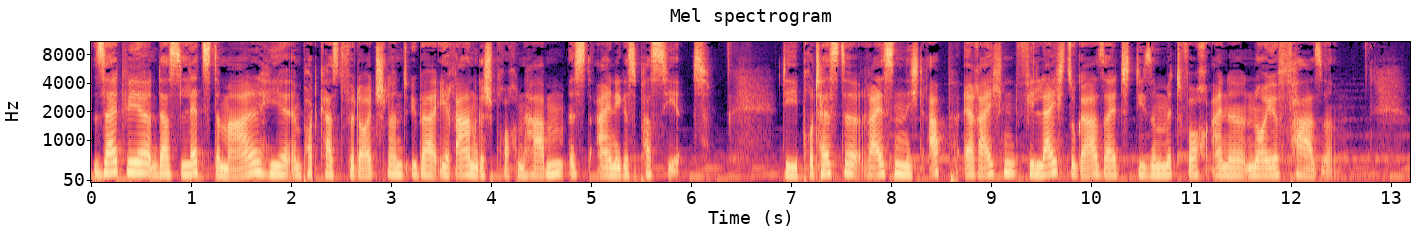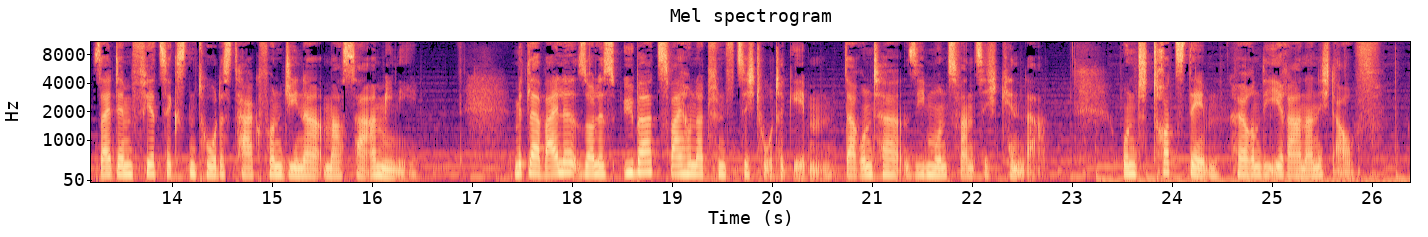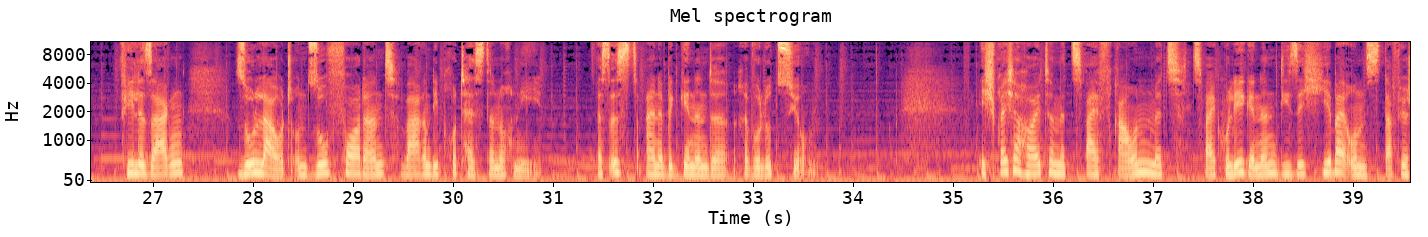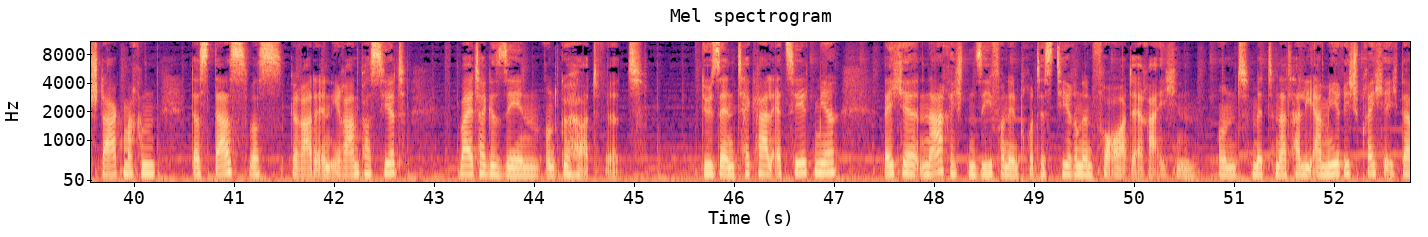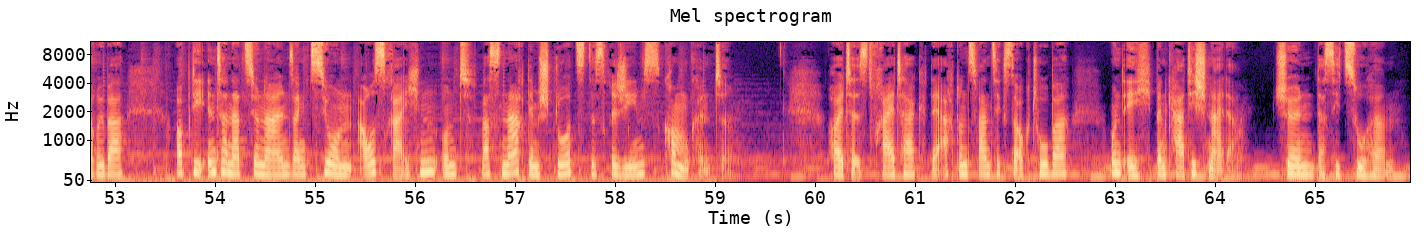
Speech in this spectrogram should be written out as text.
Seit wir das letzte Mal hier im Podcast für Deutschland über Iran gesprochen haben, ist einiges passiert. Die Proteste reißen nicht ab, erreichen vielleicht sogar seit diesem Mittwoch eine neue Phase. Seit dem 40. Todestag von Gina Massa Amini. Mittlerweile soll es über 250 Tote geben, darunter 27 Kinder. Und trotzdem hören die Iraner nicht auf. Viele sagen, so laut und so fordernd waren die Proteste noch nie. Es ist eine beginnende Revolution. Ich spreche heute mit zwei Frauen, mit zwei Kolleginnen, die sich hier bei uns dafür stark machen, dass das, was gerade in Iran passiert, weiter gesehen und gehört wird. Düsen Tekal erzählt mir, welche Nachrichten sie von den Protestierenden vor Ort erreichen. Und mit Nathalie Amiri spreche ich darüber, ob die internationalen Sanktionen ausreichen und was nach dem Sturz des Regimes kommen könnte. Heute ist Freitag, der 28. Oktober und ich bin Kati Schneider. Schön, dass Sie zuhören.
